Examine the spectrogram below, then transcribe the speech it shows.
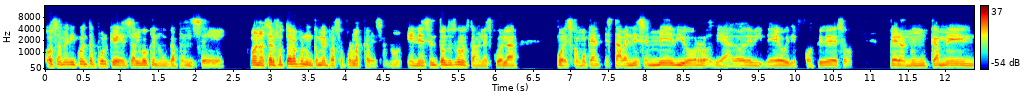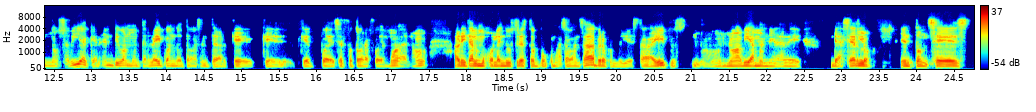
o sea, me di cuenta porque es algo que nunca pensé bueno, ser fotógrafo nunca me pasó por la cabeza, ¿no? En ese entonces, cuando estaba en la escuela, pues como que estaba en ese medio rodeado de video y de foto y de eso, pero nunca me, no sabía que, digo, en Monterrey, cuando te vas a enterar que, que, que puedes ser fotógrafo de moda, ¿no? Ahorita a lo mejor la industria está un poco más avanzada, pero cuando yo estaba ahí, pues no, no había manera de, de hacerlo. Entonces,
